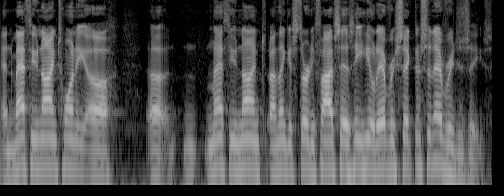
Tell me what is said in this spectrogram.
And Matthew 9:20 uh, uh, Matthew 9 I think it's 35 says he healed every sickness and every disease.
